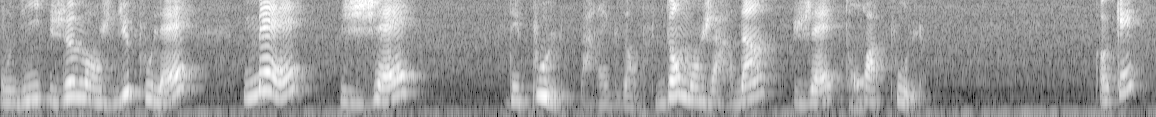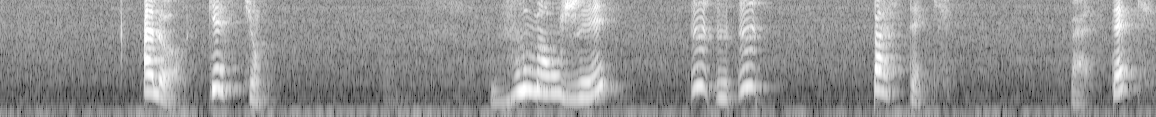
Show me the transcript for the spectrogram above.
On dit je mange du poulet, mais j'ai des poules, par exemple. Dans mon jardin, j'ai trois poules. Ok? Alors, question. Vous mangez hum, pastèque. Pastèque?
